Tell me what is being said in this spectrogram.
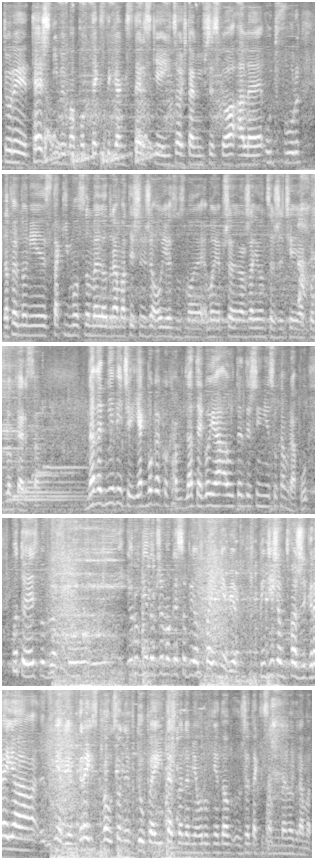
który też niby ma podteksty gangsterskie i coś tam i wszystko, ale utwór na pewno nie jest taki mocno melodramatyczny, że o Jezus, moje, moje przerażające życie jako blokersa. Nawet nie wiecie, jak Boga kocham, dlatego ja autentycznie nie słucham rapu, bo to jest po prostu... Równie dobrze mogę sobie odpalić, nie wiem, 50 twarzy Greya, nie wiem, Grey zgwałcony w dupę i też będę miał równie dobrze taki sam melodramat.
